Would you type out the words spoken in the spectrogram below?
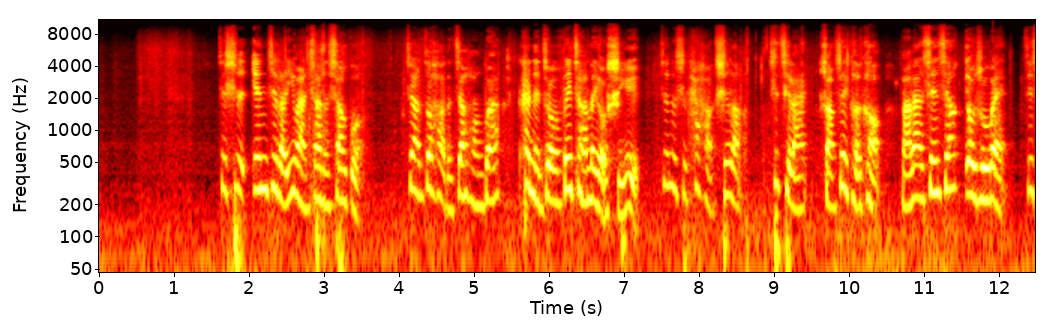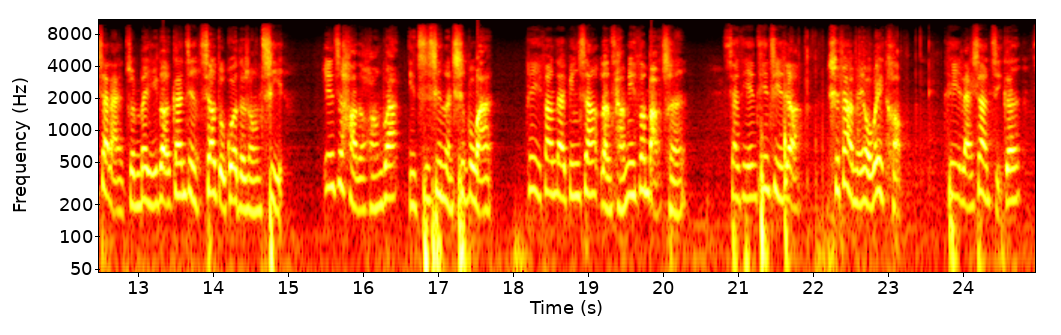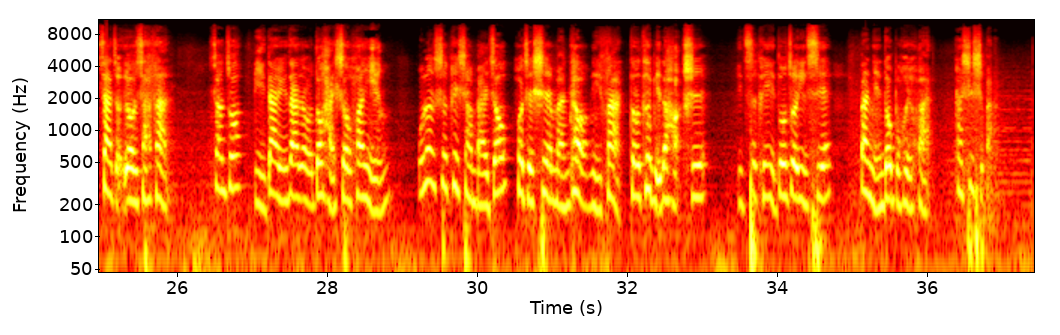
这是腌制了一晚上的效果。这样做好的酱黄瓜看着就非常的有食欲，真的是太好吃了，吃起来爽脆可口，麻辣鲜香又入味。接下来准备一个干净消毒过的容器，腌制好的黄瓜一次性的吃不完，可以放在冰箱冷藏密封保存。夏天天气热，吃饭没有胃口，可以来上几根，下酒又下饭，上桌比大鱼大肉都还受欢迎。无论是配上白粥，或者是馒头、米饭，都特别的好吃。一次可以多做一些，半年都不会坏，快试试吧。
